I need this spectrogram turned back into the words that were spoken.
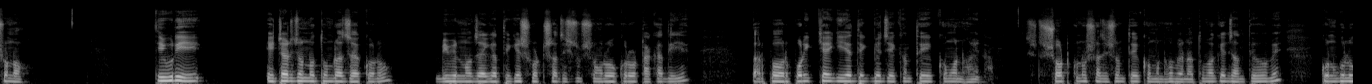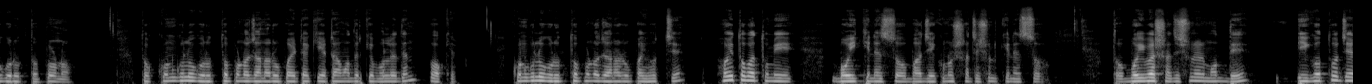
শোনো। থিওরি, এটার জন্য তোমরা যা করো, বিভিন্ন জায়গা থেকে শর্ট সাজেশন সংগ্রহ করো টাকা দিয়ে। তারপর পরীক্ষায় গিয়ে দেখবে যে এখান থেকে কমন হয় না। শর্ট কোনো সাজেশন থেকে কমন হবে না। তোমাকে জানতে হবে কোনগুলো গুরুত্বপূর্ণ। তো কোনগুলো গুরুত্বপূর্ণ জানার উপায়টা কি এটা আমাদেরকে বলে দেন? ওকে কোনগুলো গুরুত্বপূর্ণ জানার উপায় হচ্ছে হয়তো বা তুমি বই কিনেছো বা যে কোনো সাজেশন কিনেছো। তো বই বা সাজেশনের মধ্যে বিগত যে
